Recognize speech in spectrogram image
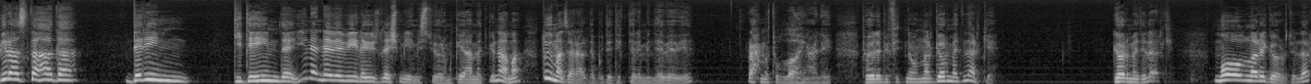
Biraz daha da derin gideyim de yine Nevevi ile yüzleşmeyeyim istiyorum kıyamet günü ama duymaz herhalde bu dediklerimi Nevevi. Rahmetullahi aleyh. Böyle bir fitne onlar görmediler ki. Görmediler ki. Moğolları gördüler.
